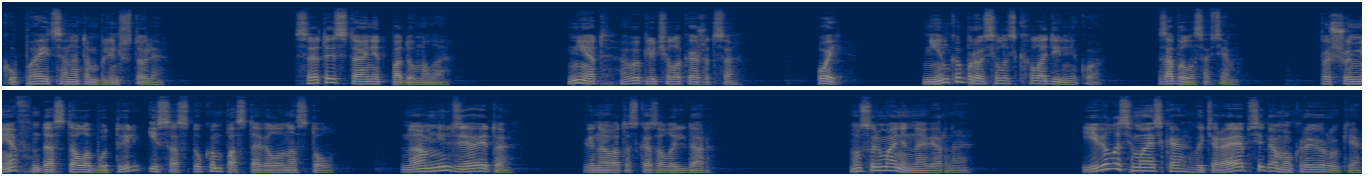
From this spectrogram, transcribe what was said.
Купается она там, блин, что ли? С этой станет, подумала. Нет, выключила, кажется. Ой. Нинка бросилась к холодильнику. Забыла совсем. Пошумев, достала бутыль и со стуком поставила на стол. «Нам нельзя это», — виновато сказал Эльдар. «Мусульманин, наверное». Явилась Маська, вытирая об себя мокрые руки.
